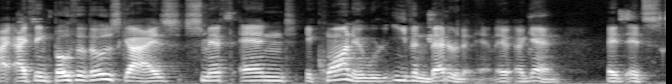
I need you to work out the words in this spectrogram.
I, I think both of those guys, Smith and Ekwonu, were even better than him. It, again, it, it's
